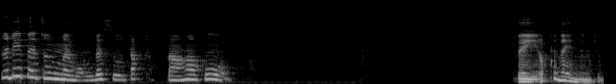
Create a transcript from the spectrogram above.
3베드룸에 원베스도 딱 적당하고 왜 이렇게 돼 있는지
